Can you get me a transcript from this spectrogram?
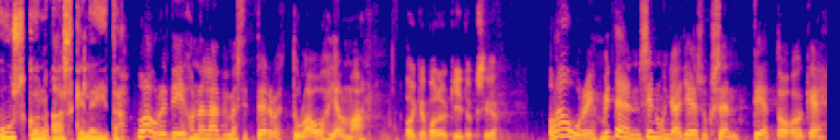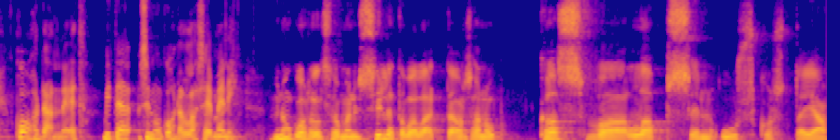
Uskon askeleita. Lauri Tiihonen, lämpimästi tervetuloa ohjelmaan. Oikein paljon kiitoksia. Lauri, miten sinun ja Jeesuksen tieto oikein kohdanneet? Miten sinun kohdalla se meni? Minun kohdalla se on mennyt sillä tavalla, että on saanut kasvaa lapsen uskosta ja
